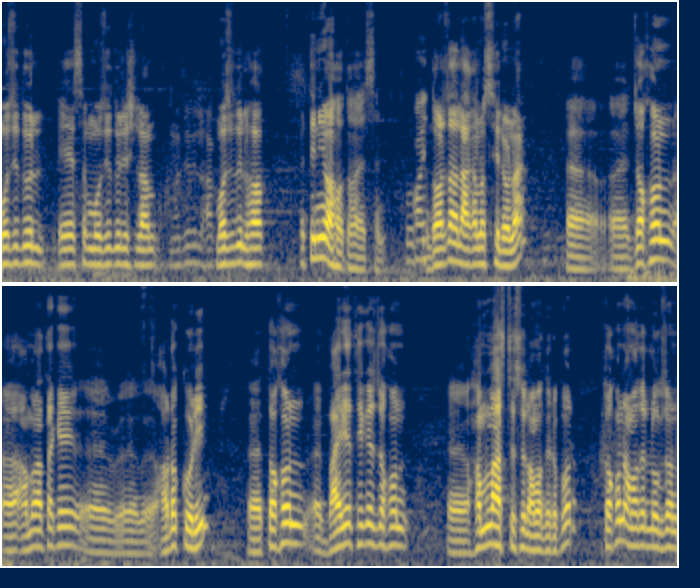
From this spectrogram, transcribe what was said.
মজিদুল এএসএম মজিদুল ইসলাম মজিদুল হক। তিনিও আহত হয়েছেন। দরজা লাগানো ছিল না। যখন আমরা তাকে আটক করি তখন বাইরে থেকে যখন হামলা আসতেছিল আমাদের উপর তখন আমাদের লোকজন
